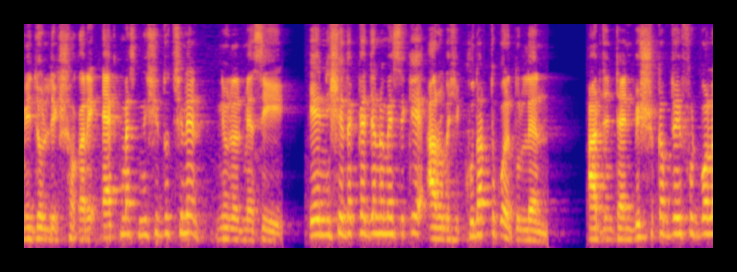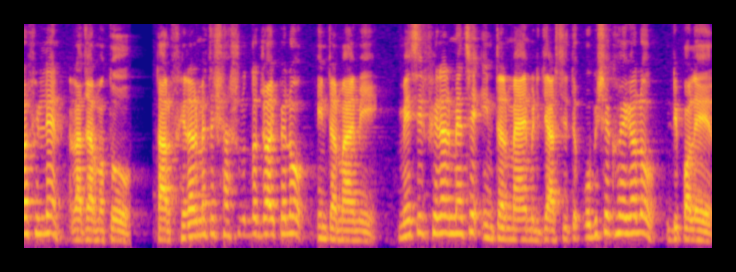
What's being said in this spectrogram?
মেজর লিগ সকারে এক ম্যাচ নিষিদ্ধ ছিলেন নিউরেল মেসি। এ নিষেধাজ্ঞা যেন মেসিকে আরও বেশি ক্ষুধার্ত করে তুললেন। আর্জেন্টাইন বিশ্বকাপ জয়ী ফুটবলার ফিরলেন রাজার মতো। তার ফেরার ম্যাচে শ্বাসরুদ্ধ জয় পেল ইন্টার মায়ামি। মেসির ফেরার ম্যাচে ইন্টার মায়ামির জার্সিতে অভিষেক হয়ে গেল ডিপলের।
